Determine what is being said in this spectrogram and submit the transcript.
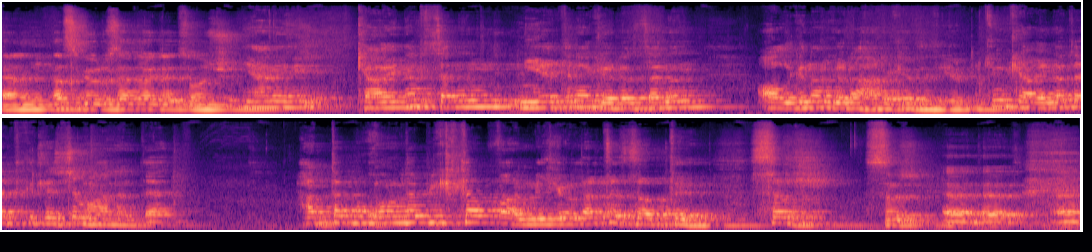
Yani nasıl görürsen öyle sonuç. Yani kainat senin niyetine göre, senin algına göre hareket ediyor. Bütün kainat etkileşim halinde. Hatta bu konuda bir kitap var milyonlarca sattığı. Sır. Sır. Evet, evet. Evet,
